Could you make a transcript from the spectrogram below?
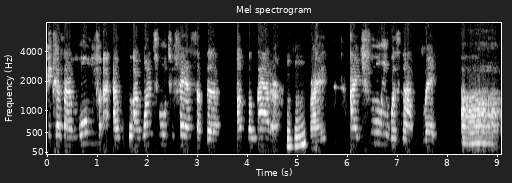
because I moved. I, I, I wanted to move too fast up the up the ladder, hmm right? I truly was not ready. ah,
